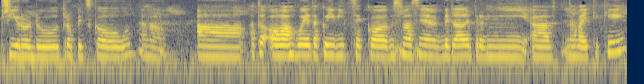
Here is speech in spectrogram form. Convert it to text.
přírodu tropickou. Ano. A A to Oahu je takový víc jako, my jsme vlastně bydleli první uh, na Waikiki,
